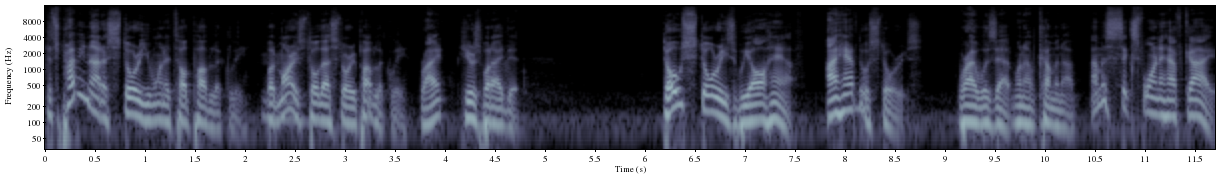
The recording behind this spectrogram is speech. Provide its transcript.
that's probably not a story you want to tell publicly. But mm-hmm. Mario's told that story publicly, right? Here's what I did. Those stories we all have. I have those stories where I was at when I'm coming up. I'm a six, four and a half guy.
